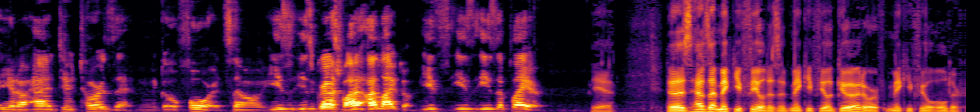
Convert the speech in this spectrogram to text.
you know attitude towards it and go forward. So he's he's aggressive. I, I like him. He's he's he's a player. Yeah. Does how's that make you feel? Does it make you feel good or make you feel older?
